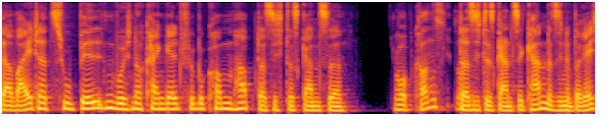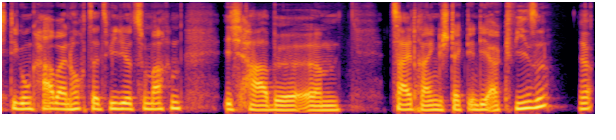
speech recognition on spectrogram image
da weiterzubilden, wo ich noch kein Geld für bekommen habe, dass ich das Ganze Überhaupt kannst? dass ich das Ganze kann, dass ich eine Berechtigung habe, ein Hochzeitsvideo zu machen. Ich habe ähm, Zeit reingesteckt in die Akquise. Ja.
